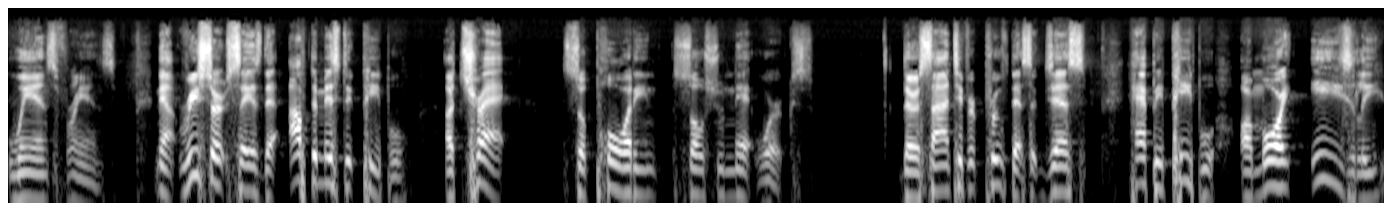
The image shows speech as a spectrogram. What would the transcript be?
wins friends. Now, research says that optimistic people attract supporting social networks. There is scientific proof that suggests happy people are more easily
